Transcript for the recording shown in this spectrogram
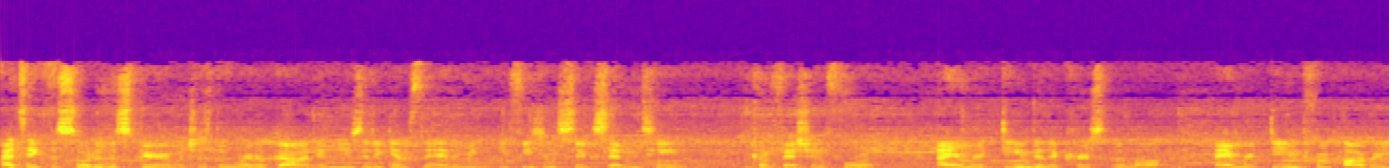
I take the sword of the Spirit, which is the word of God, and use it against the enemy. Ephesians 6 17. Confession 4. I am redeemed of the curse of the law. I am redeemed from poverty.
